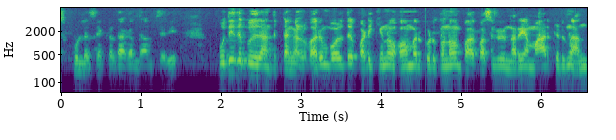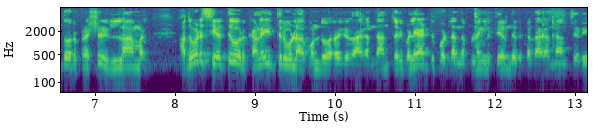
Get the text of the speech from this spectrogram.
ஸ்கூலில் சேர்க்கறதாக இருந்தாலும் சரி புதிது புதிதான திட்டங்கள். வரும்பொழுது படிக்கணும் ஹோம்ஒர்க் கொடுக்கணும் ப பசங்களுக்கு நிறைய மார்க் எடுக்கணும் அந்த ஒரு ப்ரெஷர் இல்லாமல் அதோடு சேர்த்து ஒரு கலை திருவிழா கொண்டு வருகிறதாக இருந்தாலும் சரி விளையாட்டு போட்டில் அந்த பிள்ளைங்களை தேர்ந்தெடுக்கிறதாக இருந்தாலும் சரி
